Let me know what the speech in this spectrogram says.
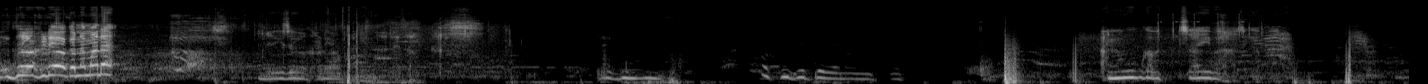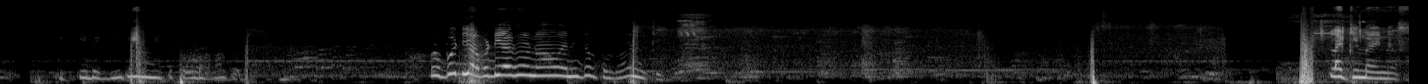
एक जगह खड़े होकर ना मारे एक जगह खड़े होकर नहीं मारे फिर तो है अनूप का बच्चा ही बाज गया इक्की बेगी री नहीं तो तोड़ा पे पर बढ़िया बढ़िया का नाम है नहीं तो तोड़ा नहीं थे लकी माइनस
